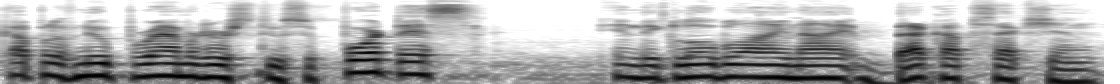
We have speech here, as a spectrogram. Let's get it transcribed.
Couple of new parameters to support this. In the global INI backup section,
